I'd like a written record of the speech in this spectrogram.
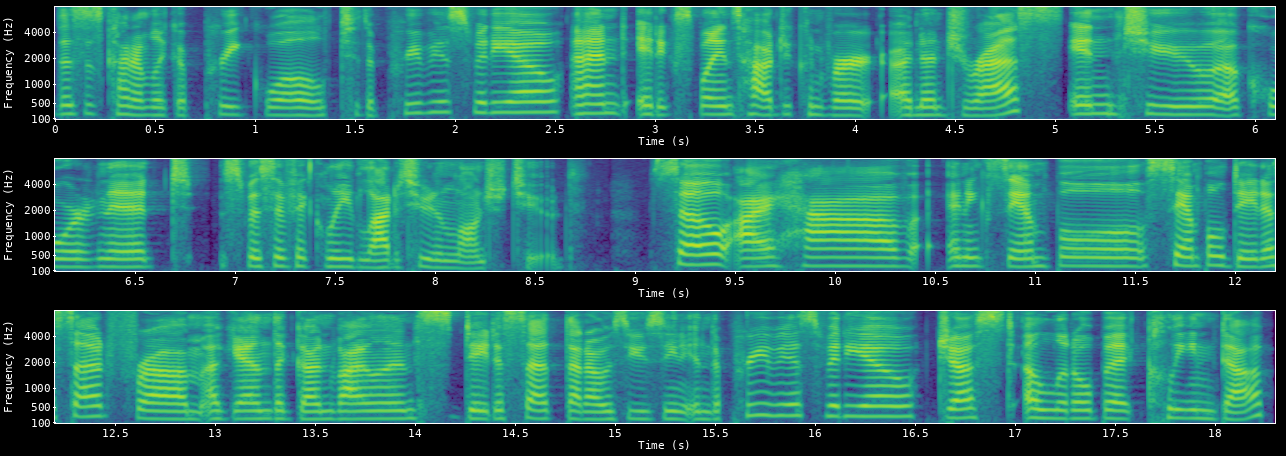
this is kind of like a prequel to the previous video. And and it explains how to convert an address into a coordinate, specifically latitude and longitude. So I have an example sample data set from, again, the gun violence data set that I was using in the previous video, just a little bit cleaned up.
